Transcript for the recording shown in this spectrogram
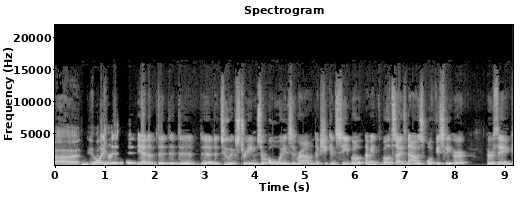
uh, in the always the- the- yeah, the, the, the, the, the two extremes are always around. Like she can see both. I mean, both sides now is obviously her her thing.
